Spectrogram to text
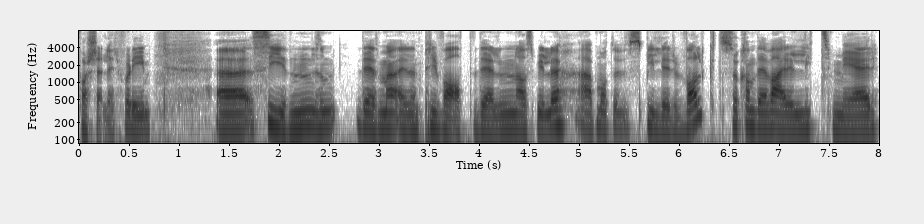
forskjeller. Fordi eh, siden liksom, det som er den private delen av spillet er på en måte spillervalgt, så kan det være litt mer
